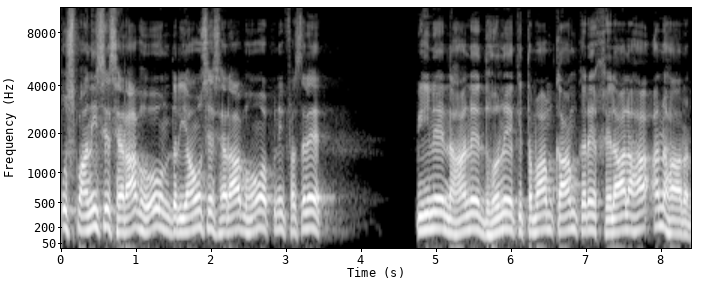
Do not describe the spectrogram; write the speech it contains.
اس پانی سے سیراب ہو، ان دریاؤں سے سیراب ہوں، اپنی فصلیں پینے، نہانے، دھونے کے تمام کام کریں۔ خلالہ انہارن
